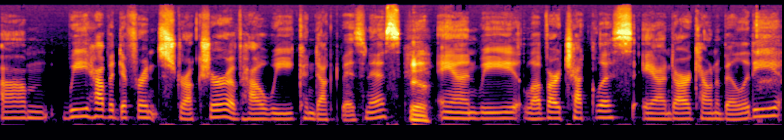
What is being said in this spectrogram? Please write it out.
um, we have a different structure of how we conduct business. Yeah. And we love our checklists and our accountability.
